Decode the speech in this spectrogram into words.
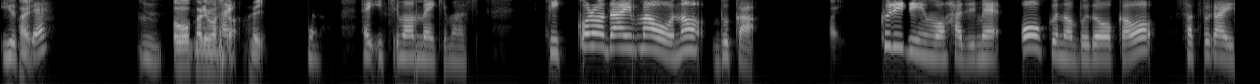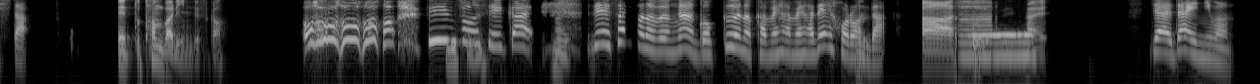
言って。はうん。わかりました。はい。はい、1問目いきます。ピッコロ大魔王の部下、はいクリリンをはじめ多くの武道家を殺害した。えっと、タンバリンですか？おおピンポン正解。はい。で、最後の文が悟空のカメハメハで滅んだ。ああ、そうですね。はい。じゃあ、第2問。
